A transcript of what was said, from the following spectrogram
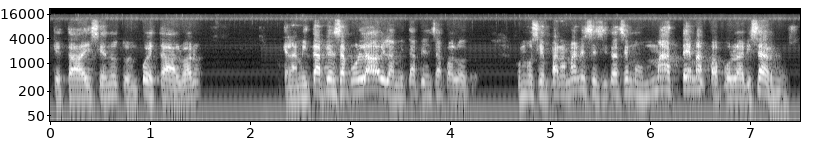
que estaba diciendo tu encuesta, Álvaro, que la mitad piensa por un lado y la mitad piensa para el otro. Como si en Panamá necesitásemos más temas para polarizarnos,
